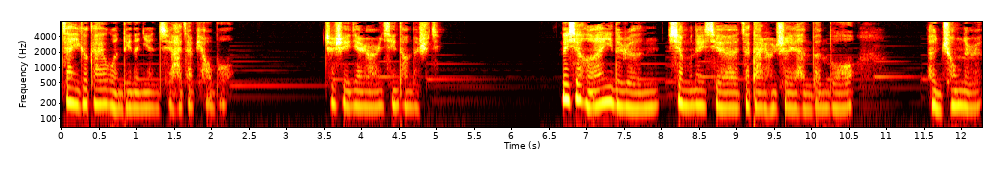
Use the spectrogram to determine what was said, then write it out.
在一个该稳定的年纪还在漂泊，这是一件让人心疼的事情。那些很安逸的人羡慕那些在大城市里很奔波、很冲的人，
